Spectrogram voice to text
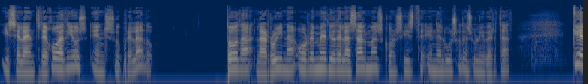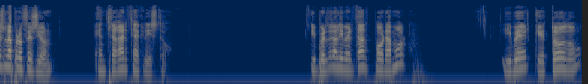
y se la entregó a Dios en su prelado. Toda la ruina o remedio de las almas consiste en el uso de su libertad. ¿Qué es la profesión? Entregarte a Cristo. Y perder la libertad por amor. Y ver que todo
